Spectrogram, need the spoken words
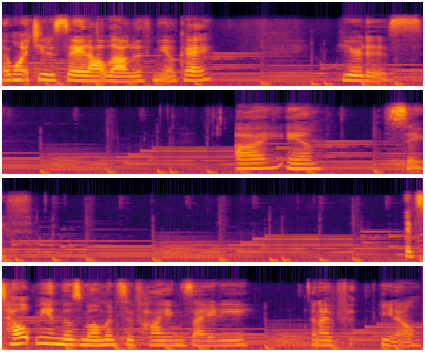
I want you to say it out loud with me, okay? Here it is. I am safe. It's helped me in those moments of high anxiety, and I've you know,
